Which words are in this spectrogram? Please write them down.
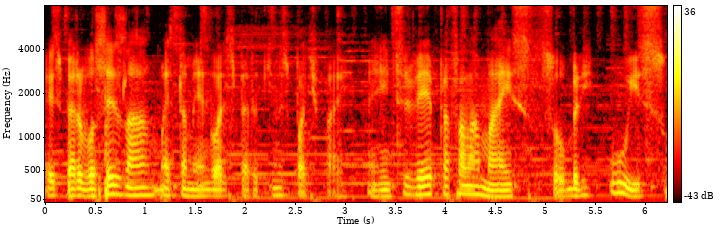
Eu espero vocês lá, mas também agora espero aqui no Spotify. A gente se vê para falar mais sobre o isso.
